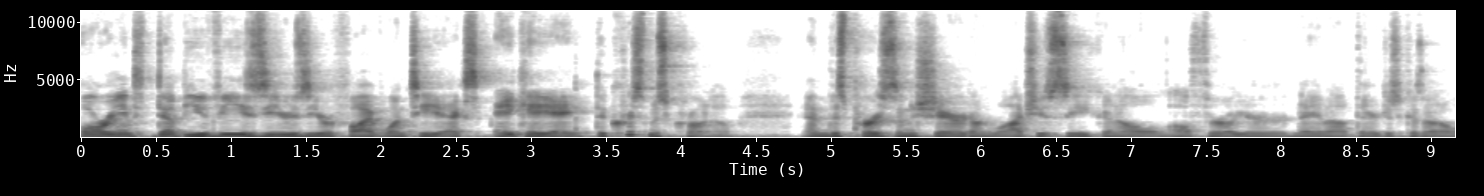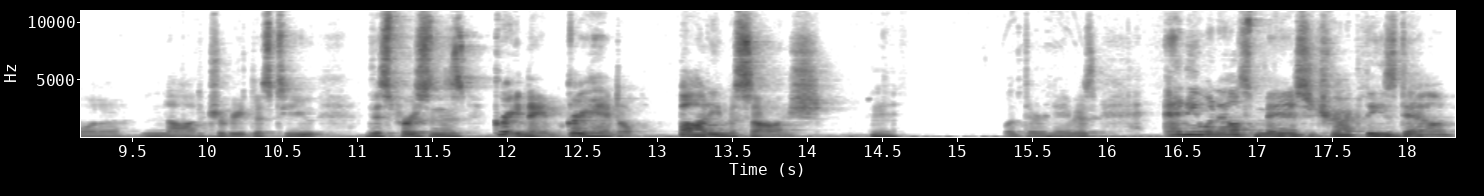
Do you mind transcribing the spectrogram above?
Orient WV0051TX, aka the Christmas Chrono. And this person shared on WatchUSeek, and I'll, I'll throw your name out there just because I don't want to not attribute this to you. This person's great name, great handle, Body Massage. Hmm. What their name is. Anyone else managed to track these down?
